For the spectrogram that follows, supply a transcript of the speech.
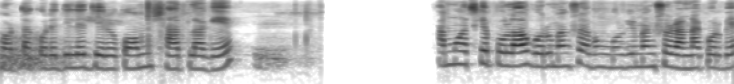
ভর্তা করে দিলে যেরকম স্বাদ লাগে। আম্মু আজকে পোলাও, গরুর মাংস এবং মুরগির মাংস রান্না করবে।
